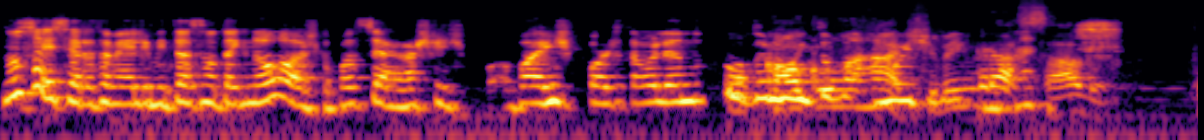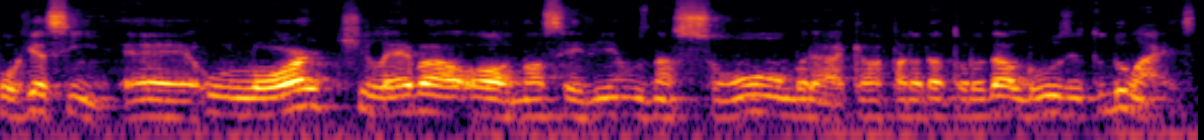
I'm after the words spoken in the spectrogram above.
Não sei se era também a limitação tecnológica, pode ser. Eu acho que a gente, a gente pode estar olhando tudo o muito. narrativo muito, é engraçado. Né? Porque assim, é, o lore te leva, ó, nós servíamos na sombra, aquela parada toda da luz e tudo mais.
